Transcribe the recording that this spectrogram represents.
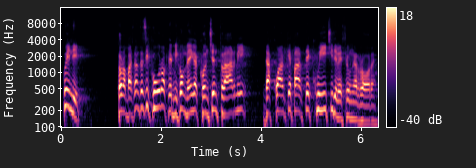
Quindi sono abbastanza sicuro che mi convenga concentrarmi da qualche parte qui ci deve essere un errore.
